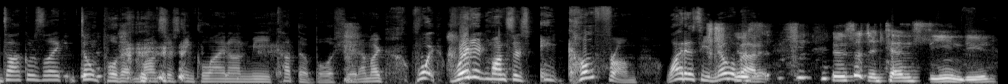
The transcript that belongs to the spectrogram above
Doc was like, don't pull that Monsters Inc. line on me. Cut the bullshit. I'm like, what? Where did Monsters Inc. come from? Why does he know about it? It was such a tense scene, dude.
